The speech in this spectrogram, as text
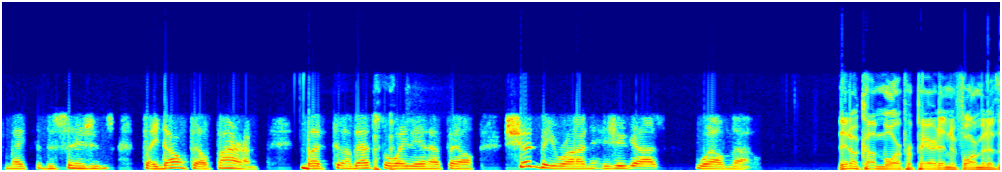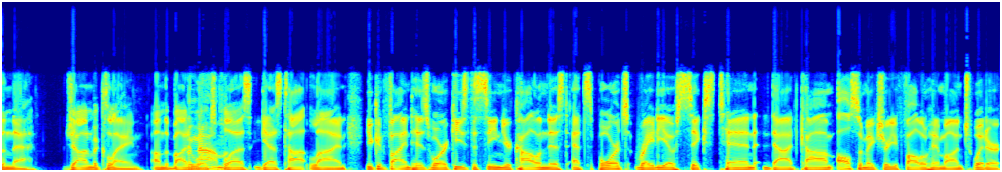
to make the decisions. If they don't, they'll fire them. But uh, that's the way the NFL should be run, as you guys well know. They don't come more prepared and informative than that. John McClain on the Bodyworks Plus guest hotline. You can find his work. He's the senior columnist at sportsradio610.com. Also, make sure you follow him on Twitter.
